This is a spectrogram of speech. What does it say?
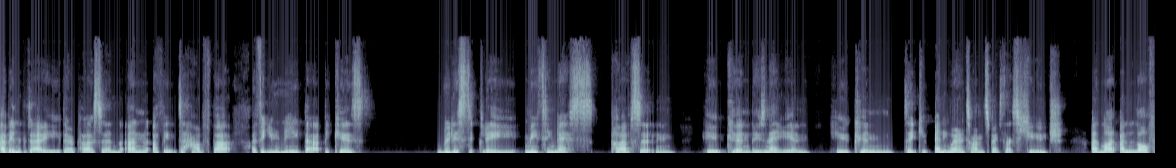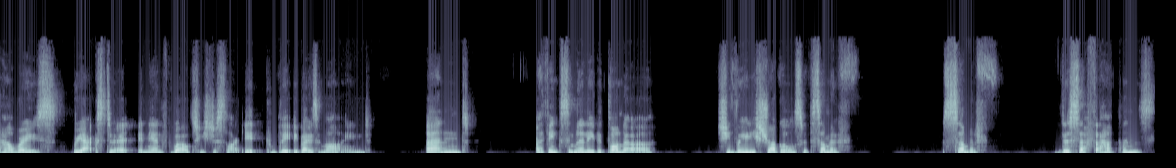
at the end of the day, they're a person. And I think to have that, I think you need that because realistically, meeting this person who can, who's an alien, who can take you anywhere in time and space, that's huge. And like, I love how Rose reacts to it in the end of the world. She's just like, it completely blows her mind. And I think similarly with Donna, she really struggles with some of some of the stuff that happens.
